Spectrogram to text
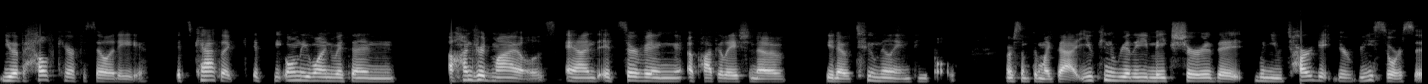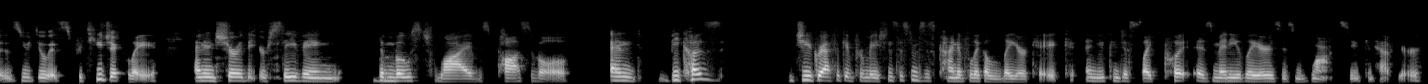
you have a healthcare facility. It's Catholic. It's the only one within 100 miles, and it's serving a population of, you know, 2 million people or something like that. You can really make sure that when you target your resources, you do it strategically and ensure that you're saving the most lives possible. And because geographic information systems is kind of like a layer cake and you can just like put as many layers as you want so you can have your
